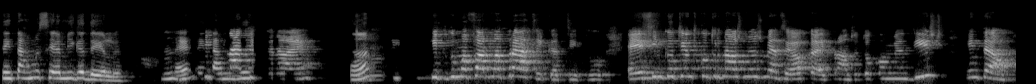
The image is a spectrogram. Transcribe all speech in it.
tentarmos ser amiga dele. Uhum. Né? Tentarmos... Não é? Hã? Tipo, de uma forma prática, tipo, é assim que eu tento contornar os meus medos, é ok, pronto, eu estou com medo disto, então,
